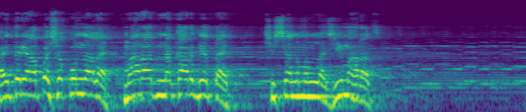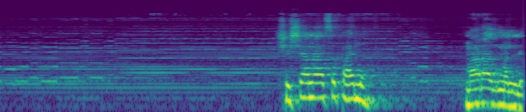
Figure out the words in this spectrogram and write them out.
काहीतरी अपशकून झालाय. महाराज नकार देत आहेत शिष्यानं म्हणला जी महाराज. शिष्यानं असं पाहिलं. महाराज म्हणले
